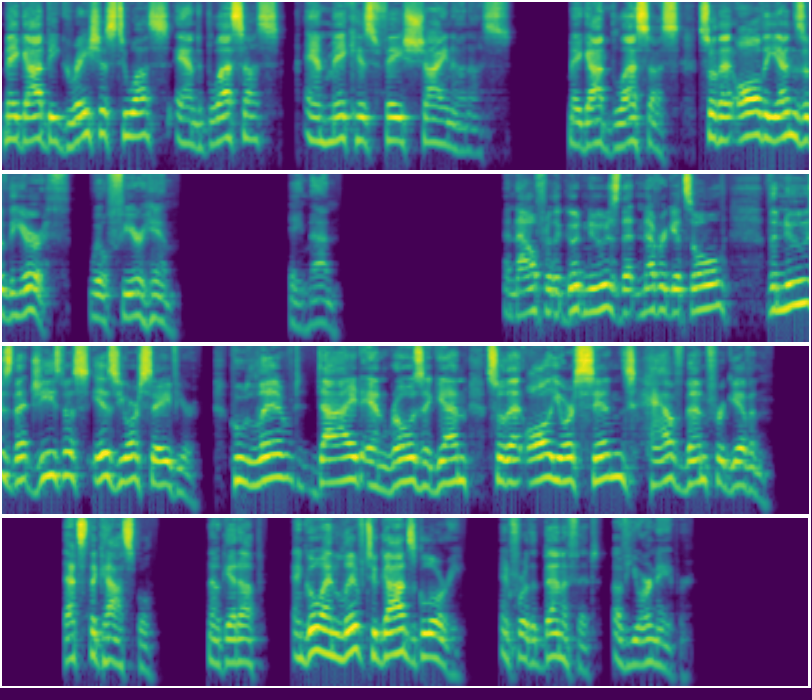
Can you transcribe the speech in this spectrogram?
May God be gracious to us and bless us and make his face shine on us. May God bless us so that all the ends of the earth will fear him. Amen. And now for the good news that never gets old the news that Jesus is your Savior, who lived, died, and rose again so that all your sins have been forgiven. That's the gospel. Now get up and go and live to God's glory and for the benefit of your neighbor.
